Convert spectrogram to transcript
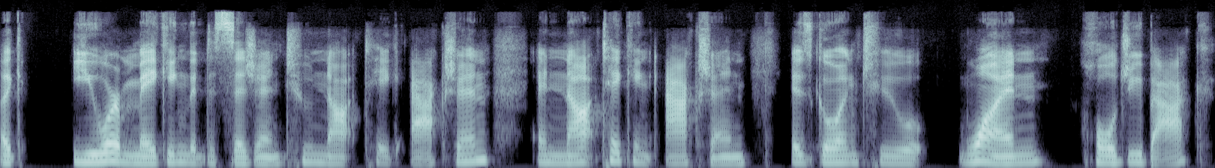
Like you are making the decision to not take action and not taking action is going to one hold you back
